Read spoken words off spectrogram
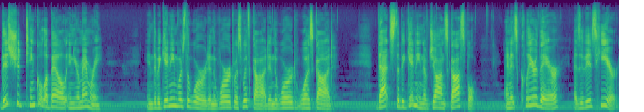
This should tinkle a bell in your memory. In the beginning was the Word, and the Word was with God, and the Word was God. That's the beginning of John's Gospel, and it's clear there, as it is here,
